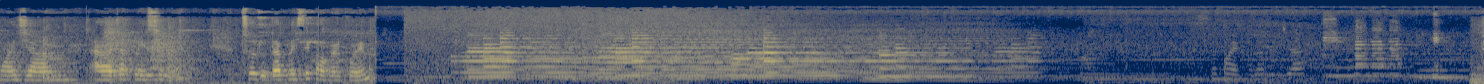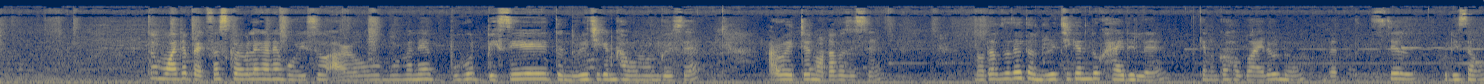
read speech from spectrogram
মই যাম আৰু এটা প্লেচলৈ চ' দুটা প্লেচে কভাৰ কৰিম মই এতিয়া ব্ৰেকফাষ্ট কৰিবলৈ কাৰণে বহিছোঁ আৰু মোৰ মানে বহুত বেছি তন্দুৰী চিকেন খাব মন গৈছে। আৰু এতিয়া নটা বাজিছে। নটা বজাতে তন্দুৰী চিকেনটো খাই দিলে। কেনেকুৱা হ'ব আই ডোণ্ট ন' বাট ষ্টিল সুধি চাওঁ।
